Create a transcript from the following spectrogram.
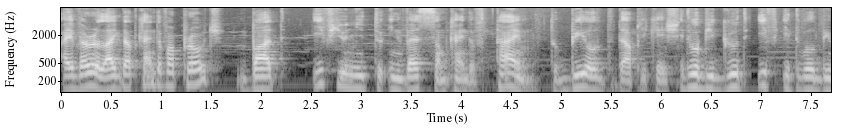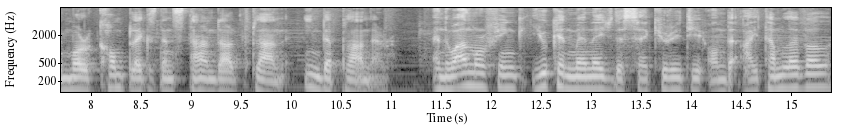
I very like that kind of approach, but if you need to invest some kind of time to build the application, it will be good if it will be more complex than standard plan in the planner. And one more thing, you can manage the security on the item level,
